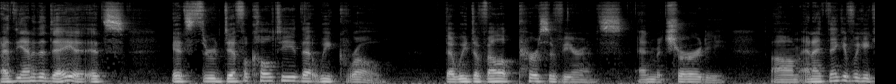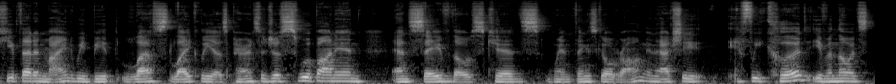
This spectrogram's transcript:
at the end of the day, it's it's through difficulty that we grow, that we develop perseverance and maturity. Um, and I think if we could keep that in mind, we'd be less likely as parents to just swoop on in and save those kids when things go wrong. And actually, if we could, even though it's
